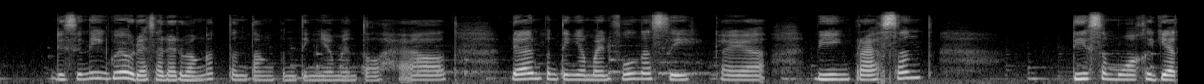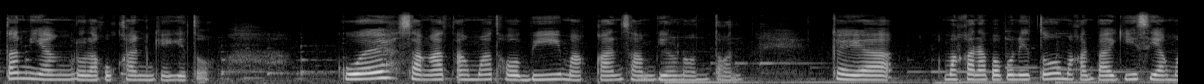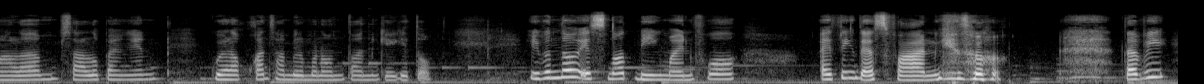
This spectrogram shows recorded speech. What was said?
di sini gue udah sadar banget tentang pentingnya mental health dan pentingnya mindfulness sih, kayak being present di semua kegiatan yang lo lakukan kayak gitu. Gue sangat amat hobi makan sambil nonton. Kayak makan apa pun itu makan pagi siang malam selalu pengen gue lakukan sambil menonton kayak gitu even though it's not being mindful I think that's fun gitu. Tapi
